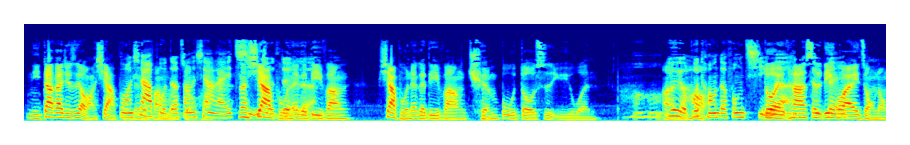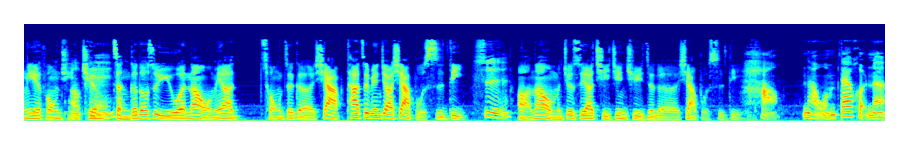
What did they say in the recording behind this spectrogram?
你大概就是要往下浦往下浦的方向来骑，那下浦那个地方，下浦那个地方全部都是余温，哦，又有不同的风情了，对，它是另外一种农业风情全整个都是余温。那我们要从这个下，它这边叫夏普湿地是啊，那我们就是要骑进去这个夏普湿地。好。那我们待会儿呢，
